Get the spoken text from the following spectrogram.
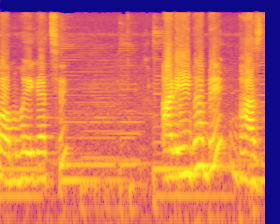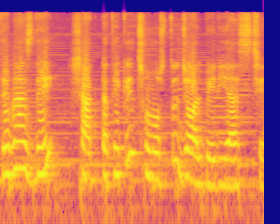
কম হয়ে গেছে। আর এইভাবে ভাজতে ভাজতেই শাকটা থেকে সমস্ত জল বেরিয়ে আসছে।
